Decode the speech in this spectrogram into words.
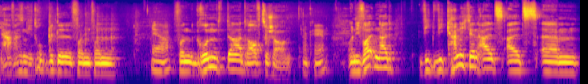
ja, weiß ich nicht, Druckmittel, von, von, Ja. von Grund da drauf zu schauen. Okay. Und die wollten halt, wie, wie kann ich denn als, als, ähm,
